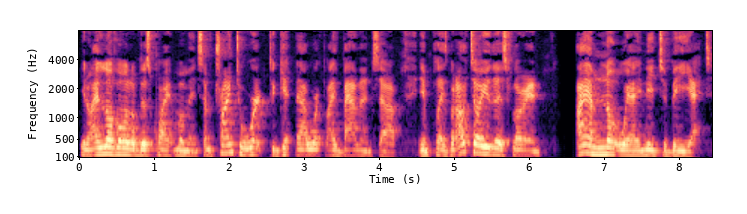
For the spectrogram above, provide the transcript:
You know, I love all of those quiet moments. I'm trying to work to get that work life balance uh, in place. But I'll tell you this, Florian, I am not where I need to be yet.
